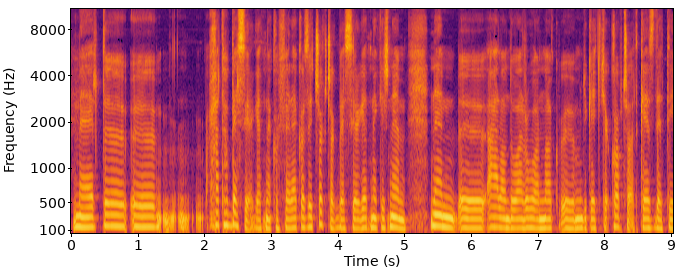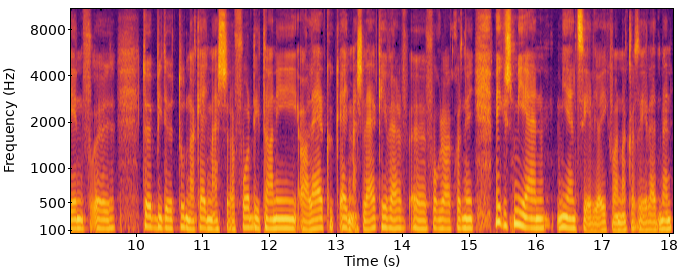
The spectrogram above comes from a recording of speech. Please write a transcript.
mert ö, hát ha beszélgetnek a felek, azért csak-csak beszélgetnek, és nem, nem ö, állandóan rohannak, ö, mondjuk egy kapcsolat kezdetén ö, több időt tudnak egymásra fordítani, a lelkük, egymás lelkével ö, foglalkozni, hogy mégis milyen, milyen céljaik vannak az életben,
